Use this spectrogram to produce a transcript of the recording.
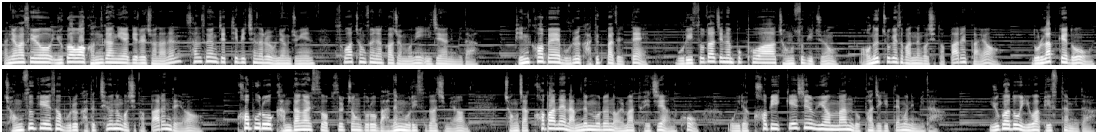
안녕하세요. 육아와 건강 이야기를 전하는 산소형제 TV 채널을 운영 중인 소아청소년과 전문의 이재현입니다. 빈 컵에 물을 가득 받을 때 물이 쏟아지는 폭포와 정수기 중 어느 쪽에서 받는 것이 더 빠를까요? 놀랍게도 정수기에서 물을 가득 채우는 것이 더 빠른데요. 컵으로 감당할 수 없을 정도로 많은 물이 쏟아지면 정작 컵 안에 남는 물은 얼마 되지 않고 오히려 컵이 깨질 위험만 높아지기 때문입니다. 육아도 이와 비슷합니다.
